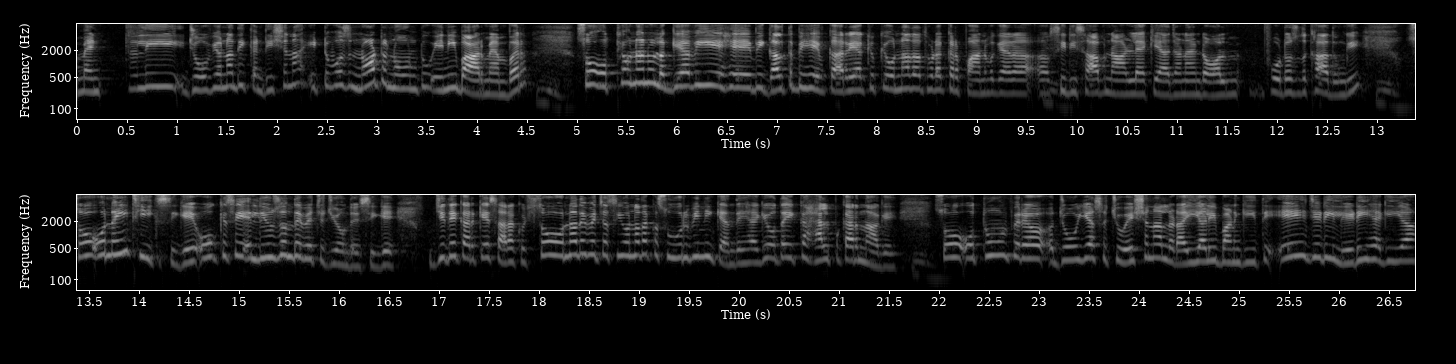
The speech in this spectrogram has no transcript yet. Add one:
ਮੈਂਟਲੀ ਜੋ ਵੀ ਉਹਨਾਂ ਦੀ ਕੰਡੀਸ਼ਨ ਆ it was not known to any bar member so ਉੱਥੇ ਉਹਨਾਂ ਨੂੰ ਲੱਗਿਆ ਵੀ ਇਹ ਵੀ ਗਲਤ ਬਿਹੇਵ ਕਰ ਰਿਹਾ ਕਿਉਂਕਿ ਉਹਨਾਂ ਦਾ ਥੋੜਾ ਕਿਰਪਾਨ ਵਗੈਰਾ ਸੀਰੀ ਸਾਹਿਬ ਨਾਲ ਲੈ ਕੇ ਆ ਜਾਣਾ ਐਂਡ ਆਲ ਫੋਟੋਜ਼ ਦਿਖਾ ਦੂੰਗੀ। ਸੋ ਉਹ ਨਹੀਂ ਠੀਕ ਸੀਗੇ। ਉਹ ਕਿਸੇ ਇਲੂਜ਼ਨ ਦੇ ਵਿੱਚ ਜਿਉਂਦੇ ਸੀਗੇ, ਜਿਹਦੇ ਕਰਕੇ ਸਾਰਾ ਕੁਝ ਸੋ ਉਹਨਾਂ ਦੇ ਵਿੱਚ ਅਸੀਂ ਉਹਨਾਂ ਦਾ ਕਸੂਰ ਵੀ ਨਹੀਂ ਕਹਿੰਦੇ ਹੈਗੇ। ਉਹ ਤਾਂ ਇੱਕ ਹੈਲਪ ਕਰਨ ਆ ਗਏ। ਸੋ ਉਥੋਂ ਫਿਰ ਜੋ ਇਹ ਸਿਚੁਏਸ਼ਨ ਆ, ਲੜਾਈ ਵਾਲੀ ਬਣ ਗਈ ਤੇ ਇਹ ਜਿਹੜੀ ਲੇਡੀ ਹੈਗੀ ਆ,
